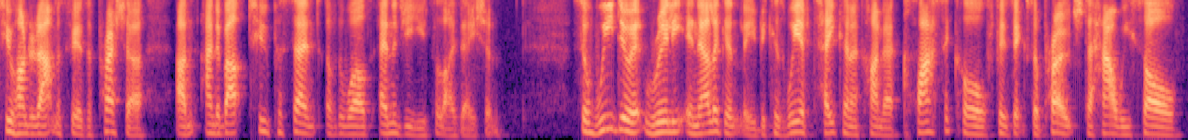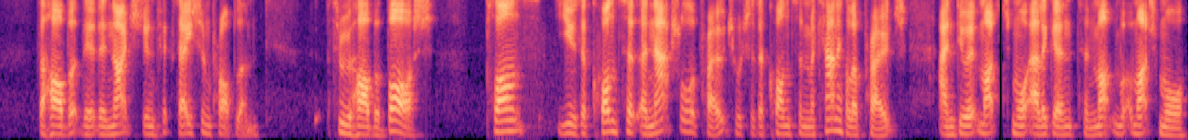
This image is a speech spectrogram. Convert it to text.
200 atmospheres of pressure, um, and about 2% of the world's energy utilization. So we do it really inelegantly because we have taken a kind of classical physics approach to how we solve the, Haber, the, the nitrogen fixation problem through Haber Bosch, plants use a quantum, a natural approach, which is a quantum mechanical approach, and do it much more elegant and much, much more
